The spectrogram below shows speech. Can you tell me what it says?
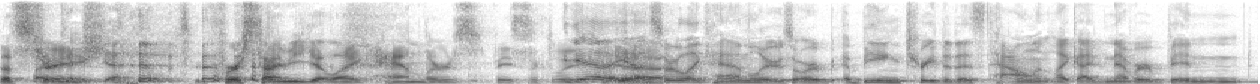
that's I can't strange get it. first time you get like handlers basically yeah, yeah, sort of like handlers or being treated as talent. Like I'd never been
